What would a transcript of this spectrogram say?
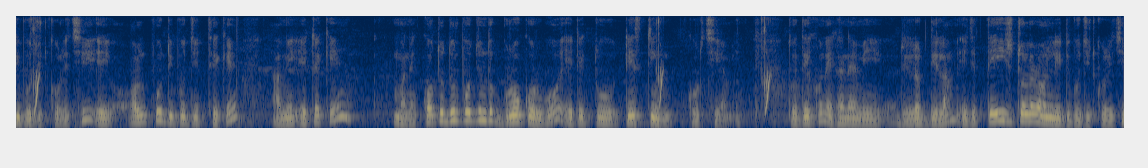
ডিপোজিট করেছি। এই অল্প ডিপোজিট থেকে আমি এটাকে মানে কত দূর পর্যন্ত গ্রো করব, এটা একটু টেস্টিং করছি আমি। তো দেখুন, এখানে আমি রিলোড দিলাম। এই যে তেইশ ডলার অনলি ডিপোজিট করেছি।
